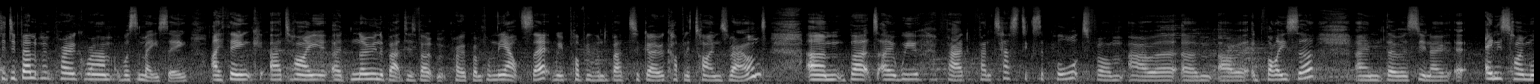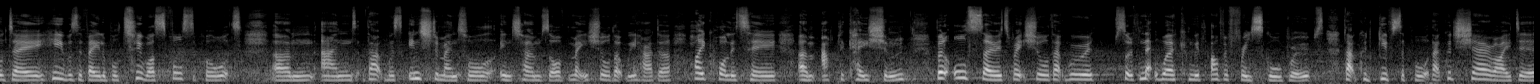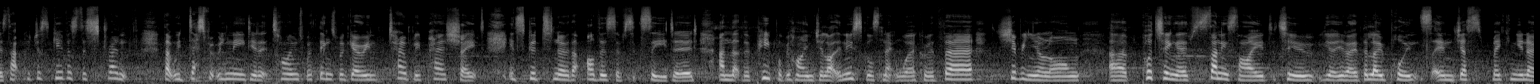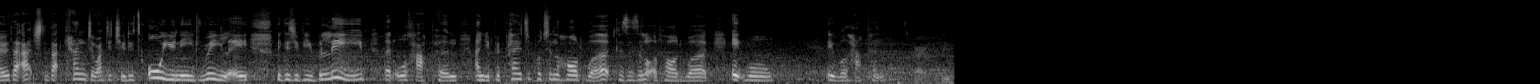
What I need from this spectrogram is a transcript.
The development programme was amazing. I think had I had known about the development programme from the outset, we probably wouldn't have had to go a couple of times round. Um, but uh, we have had fantastic support from our um, our advisor, and there was, you know, any time all day he was available to us for support, um, and that was instrumental in terms of making sure that we had a high quality um, application, but also to make sure that we were sort of networking with other free school groups that could give support, that could share ideas, that could just give us the strength that we desperately needed at times where things were going terribly pear-shaped. It's good to know that others have succeeded and that the people behind you, like the New Schools Network, are there, shivering you along, uh, putting a sunny side to you know the low points and just making you know that actually that can-do attitude is all you need really because if you believe that it will happen and you're prepared to put in the hard work because there's a lot of hard work, it will it will happen.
